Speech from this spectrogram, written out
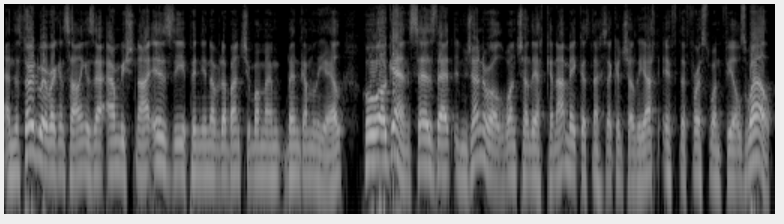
And the third way of reconciling is that our Mishnah is the opinion of Rabban Shimon ben Gamliel, who again says that in general, one shaliach cannot make a second shaliach if the first one feels well.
